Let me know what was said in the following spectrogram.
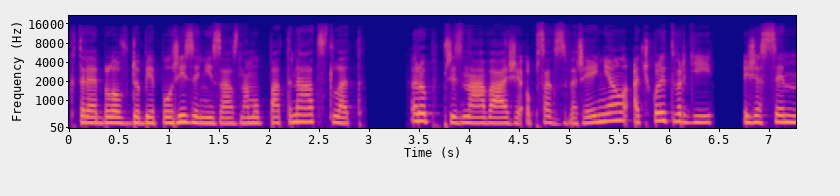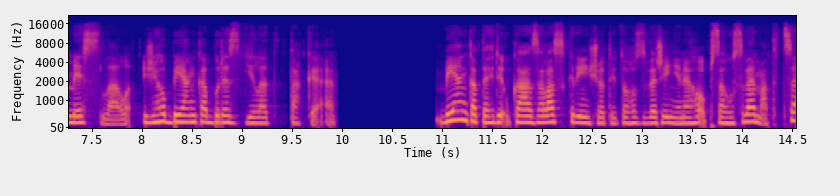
které bylo v době pořízení záznamu 15 let. Rob přiznává, že obsah zveřejnil, ačkoliv tvrdí, že si myslel, že ho Bianka bude sdílet také. Bianka tehdy ukázala screenshoty toho zveřejněného obsahu své matce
